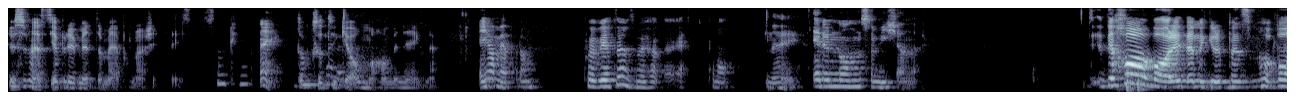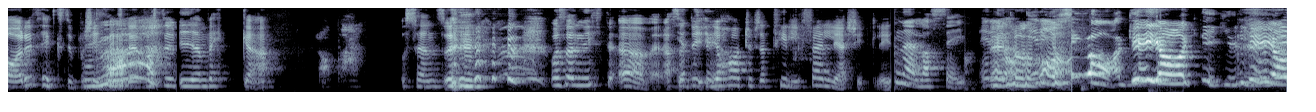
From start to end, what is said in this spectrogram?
Hur som helst, jag bryr mig inte om jag är på några shitlists. Okej. Nej. Dock så tycker jag om att ha mina egna. Är jag med på dem? Får jag veta vem som är ett på någon? Nej. Är det någon som vi känner? Det- har varit en i gruppen som har varit högst upp på shitlisten fast typ i en vecka. Och sen så... och sen gick det över. Alltså Jag det, jag har typ så tillfälliga shitlist. Snälla säg. Är det jag? Är det jag? Det är jag! Det är jag! Det är jag!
